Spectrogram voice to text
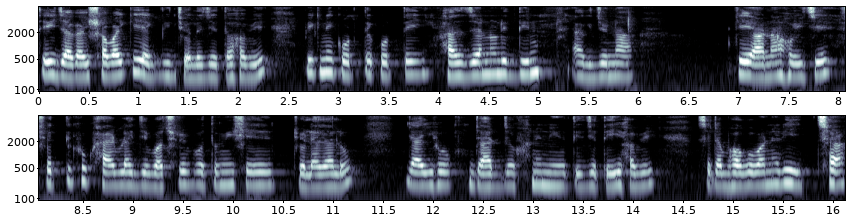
সেই জায়গায় সবাইকেই একদিন চলে যেতে হবে। পিকনিক করতে করতেই ফার্স্ট জানুয়ারির দিন একজনা কে আনা হয়েছে? সত্যি খুব খারাপ লাগছে। বছরের প্রথমেই সে চলে গেল। যাই হোক, যার যখন নিয়তি যেতেই হবে, সেটা ভগবানেরই ইচ্ছা।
